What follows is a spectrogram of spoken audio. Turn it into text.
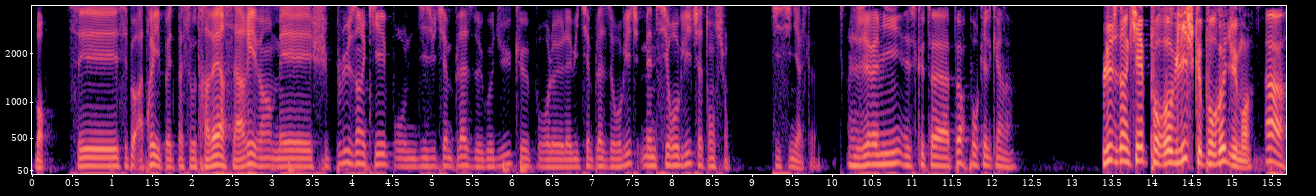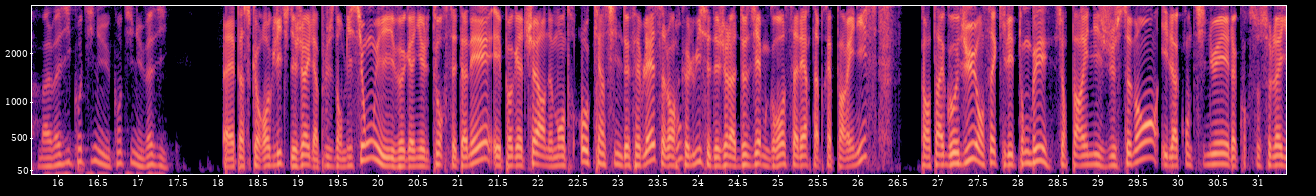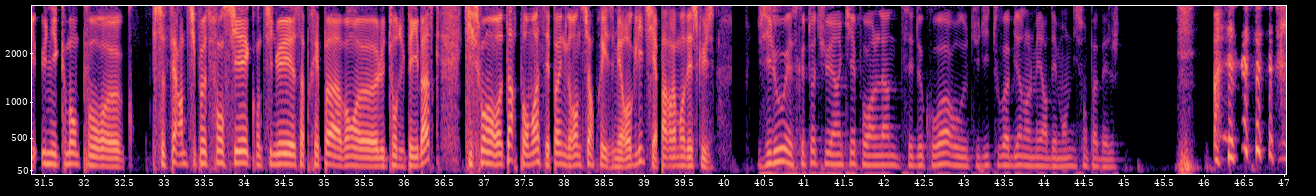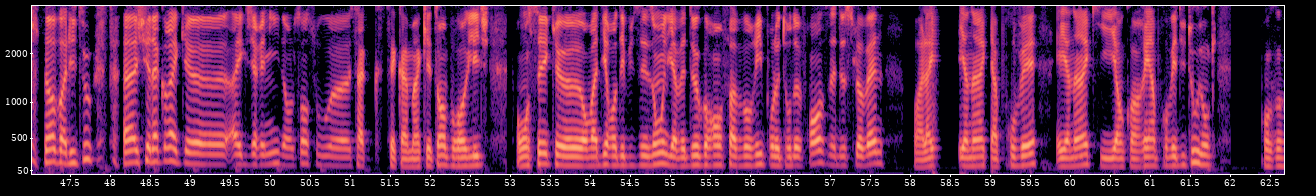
Bon, c'est c'est pas. Après, il peut être passé au travers, ça arrive, hein, mais je suis plus inquiet pour une 18ème place de Godu que pour le- la 8ème place de Roglic, même si Roglic, attention, petit signal quand même. Jérémy est-ce que tu as peur pour quelqu'un là? Plus inquiet pour Roglic que pour Godu, moi. ah bah vas-y continue continue vas-y Parce que Roglic, déjà, il a plus d'ambition, il veut gagner le tour cette année, et Pogacar ne montre aucun signe de faiblesse, alors que lui, c'est déjà la deuxième grosse alerte après Paris-Nice. Quant à Godu, on sait qu'il est tombé sur Paris-Nice, justement. Il a continué la course au soleil uniquement pour euh, se faire un petit peu de foncier, continuer sa prépa avant euh, le Tour du Pays Basque. Qu'il soit en retard, pour moi, c'est pas une grande surprise. Mais Roglic, il n'y a pas vraiment d'excuse. Gilou, est-ce que toi tu es inquiet pour l'un de ces deux coureurs ou tu dis tout va bien dans le meilleur des mondes, ils sont pas belges? Non, pas du tout. Euh, je suis d'accord avec, euh, avec Jérémy dans le sens où euh, ça, c'est quand même inquiétant pour Roglic. On sait que, on va dire, au début de saison, il y avait deux grands favoris pour le Tour de France, les deux Slovènes. Voilà, il y en a un qui a prouvé et il y en a un qui a encore rien prouvé du tout. Donc,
